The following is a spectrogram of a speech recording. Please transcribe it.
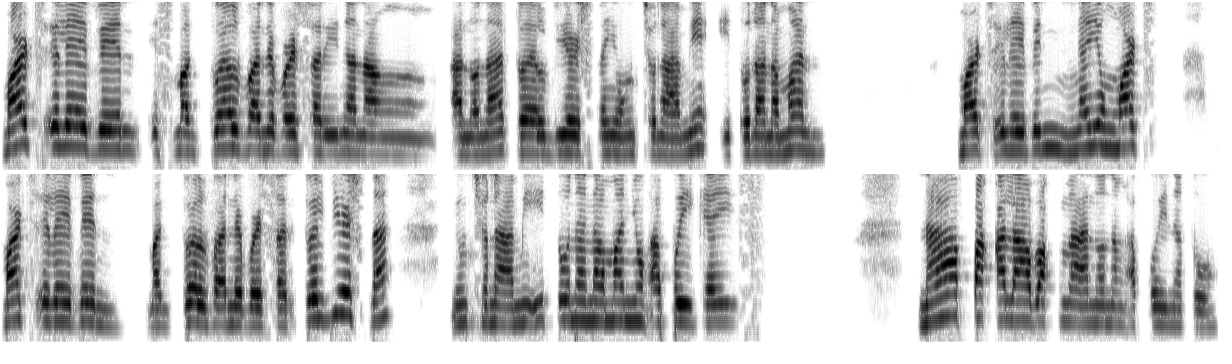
March 11 is mag 12 anniversary na ng, ano na, 12 years na yung tsunami. Ito na naman. March 11, ngayong March, March 11, mag 12 anniversary, 12 years na yung tsunami. Ito na naman yung apoy, guys. Napakalawak na ano ng apoy na to.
